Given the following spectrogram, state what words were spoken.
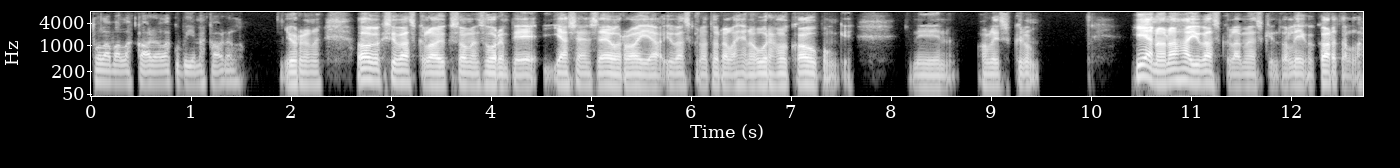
tulevalla kaudella kuin viime kaudella. Näin. O2 Jyväskylä on yksi Suomen suurimpia jäsenseuroja ja Jyväskylä on todella hieno urheilukaupunki. Niin olisi kyllä hienoa nähdä Jyväskylä myöskin tuolla liikokartalla.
